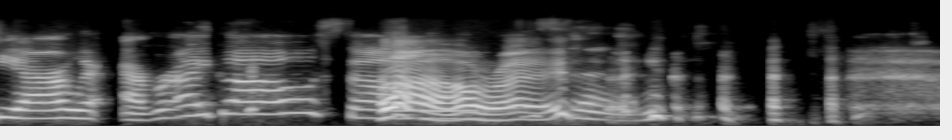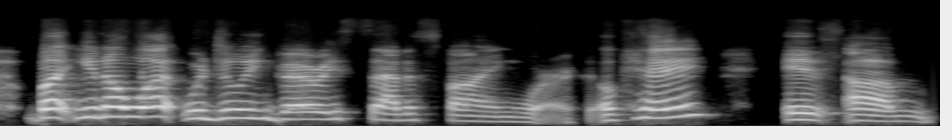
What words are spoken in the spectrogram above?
tiara wherever i go so all right. but you know what? We're doing very satisfying work okay? It um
